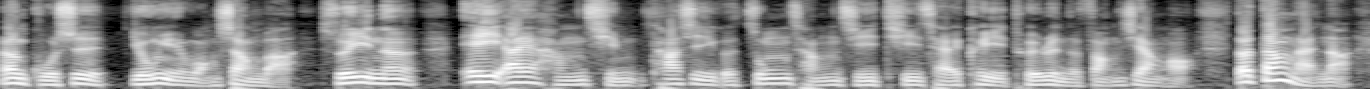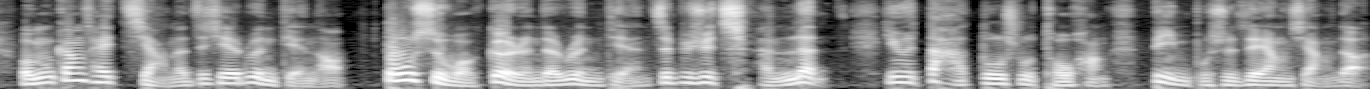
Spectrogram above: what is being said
让股市永远往上吧？所以呢，AI 行情。它是一个中长期题材可以推论的方向哦。那当然啦，我们刚才讲的这些论点哦，都是我个人的论点，这必须承认，因为大多数投行并不是这样想的。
